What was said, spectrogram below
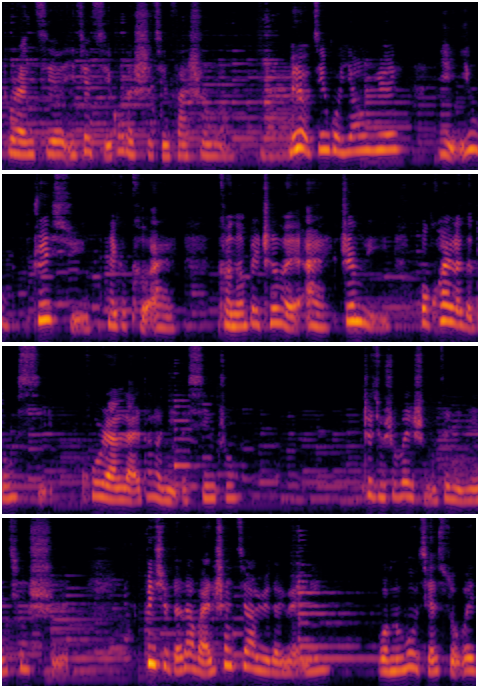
突然间一件奇怪的事情发生了，没有经过邀约。引诱、追寻那个可爱、可能被称为爱、真理或快乐的东西，忽然来到了你的心中。这就是为什么在你年轻时必须得到完善教育的原因。我们目前所谓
